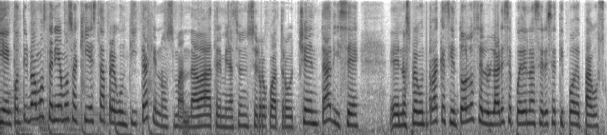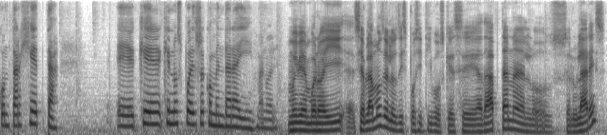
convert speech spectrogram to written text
Bien, continuamos. Teníamos aquí esta preguntita que nos mandaba a terminación 0480. Dice, eh, nos preguntaba que si en todos los celulares se pueden hacer ese tipo de pagos con tarjeta. Eh, ¿qué, nos puedes recomendar ahí, Manuel? Muy bien, bueno, ahí eh, si hablamos de los dispositivos que se adaptan a los celulares,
